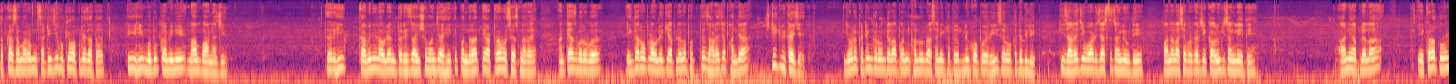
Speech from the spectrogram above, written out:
सत्कार समारंभासाठी जी बुके वापरले जातात ती ही मधु कामिनी लांब पाहण्याची. तर ही कामिनी लावल्यानंतर ह्याचं आयुष्यमान जे आहे ते पंधरा ते अठरा वर्ष असणार आहे. आणि त्याचबरोबर एकदा रोप लावले की आपल्याला फक्त झाडाच्या फांद्या स्टिक विकायच्या आहेत. जेवढं कटिंग करून त्याला आपण खालून रासायनिक खतं ब्ल्यू कॉपर ही सर्व खतं दिलीत की झाडाची वाढ जास्त चांगली होते पानाला अशा प्रकारची काळुकी चांगली येते. आणि आपल्याला एकरातून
